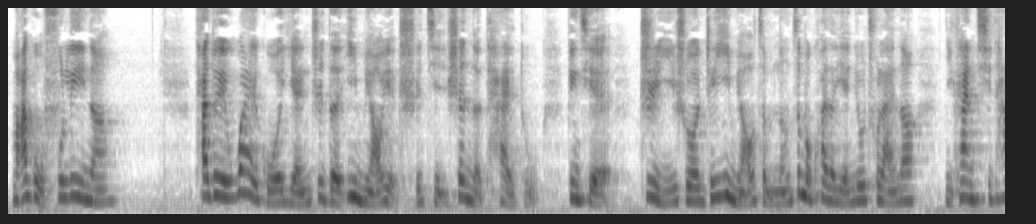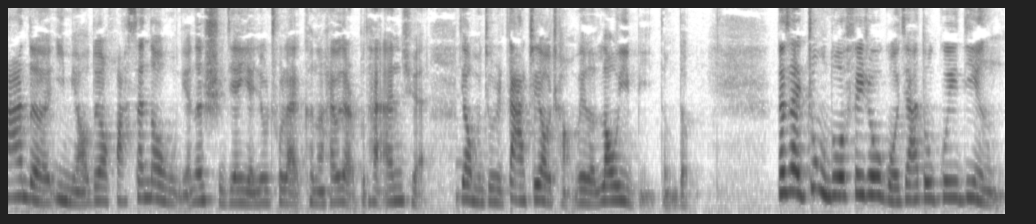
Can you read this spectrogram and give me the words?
马古富利呢，他对外国研制的疫苗也持谨慎的态度，并且。质疑说这疫苗怎么能这么快的研究出来呢？你看其他的疫苗都要花三到五年的时间研究出来，可能还有点不太安全。要么就是大制药厂为了捞一笔等等。那在众多非洲国家都规定，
